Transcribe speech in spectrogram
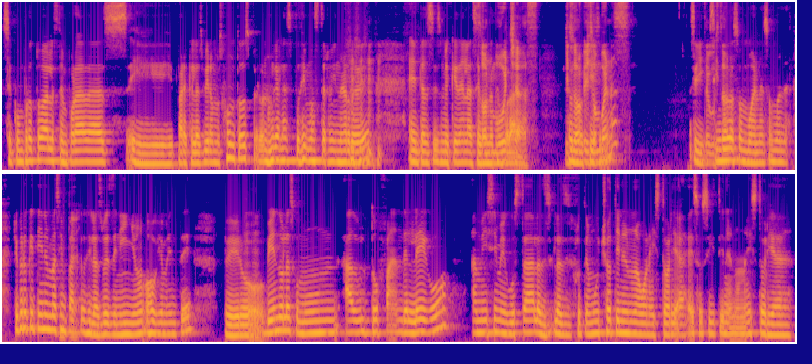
Se compró todas las temporadas eh, para que las viéramos juntos, pero nunca las pudimos terminar de ver. Entonces me quedé en la segunda son Muchas. ¿Y son, ¿Y son buenas? Sí, sin duda son buenas, son buenas. Yo creo que tienen más impacto si las ves de niño, obviamente, pero viéndolas como un adulto fan del Lego, a mí sí me gusta, las, las disfruté mucho, tienen una buena historia, eso sí, tienen una historia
